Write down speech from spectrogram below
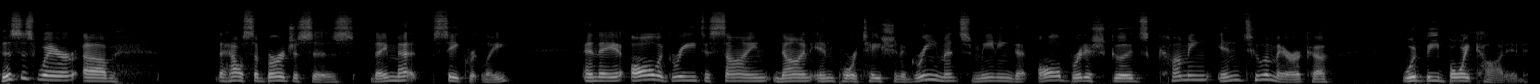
this is where um, the House of Burgesses, they met secretly and they all agreed to sign non importation agreements, meaning that all British goods coming into America would be boycotted,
